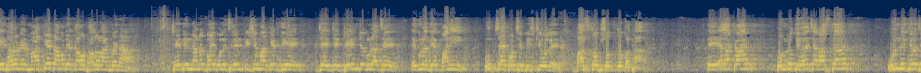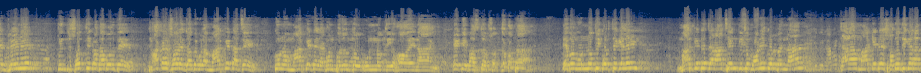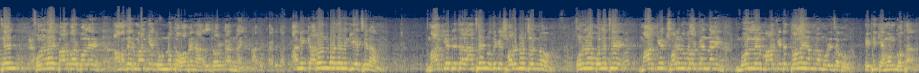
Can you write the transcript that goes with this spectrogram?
এই ধরনের মার্কেট আমাদের কারও ভালো লাগবে না। সেদিন নানক ভাই বলেছিলেন, কৃষি মার্কেট দিয়ে যে যে ড্রেন যেগুলো আছে, এগুলো দিয়ে পানি উপচায় পড়ছে বৃষ্টি হলে। বাস্তব সত্য কথা। এই এলাকার উন্নতি হয়েছে রাস্তার, উন্নতি হয়েছে ড্রেনের, কিন্তু সত্যি কথা বলতে ঢাকা শহরে যতগুলো মার্কেট আছে, কোন মার্কেটের এখন পর্যন্ত উন্নতি হয় নাই। এটি বাস্তব সত্য কথা। এবং উন্নতি করতে গেলেই মার্কেটে যারা আছেন, কিছু মনে করবেন না। যারা মার্কেটে সদধিকার আছেন, ওনারাই বারবার বলে, আমাদের মার্কেট উন্নত হবে না, দরকার নাই। আমি কারণ বাজারে গিয়েছিলাম। মার্কেটে যারা আছেন, ওদেরকে সরানোর জন্য ওনারা বলেছে, মার্কেট সরানোর দরকার নাই, মরলে মার্কেটের তলায় আমরা মরে যাব। এটি কেমন কথা।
